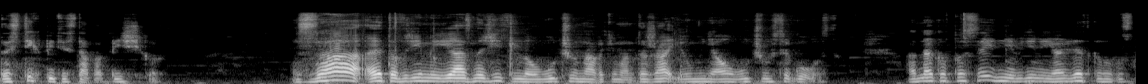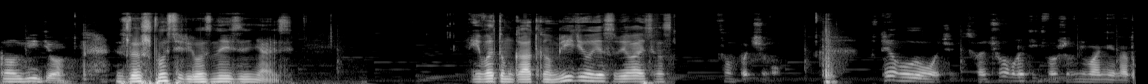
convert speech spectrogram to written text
достиг 500 подписчиков. За это время я значительно улучшил навыки монтажа и у меня улучшился голос. Однако в последнее время я редко выпускал видео, за что серьезно извиняюсь. И в этом кратком видео я собираюсь рассказать вам почему. В первую очередь, хочу обратить ваше внимание на то,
